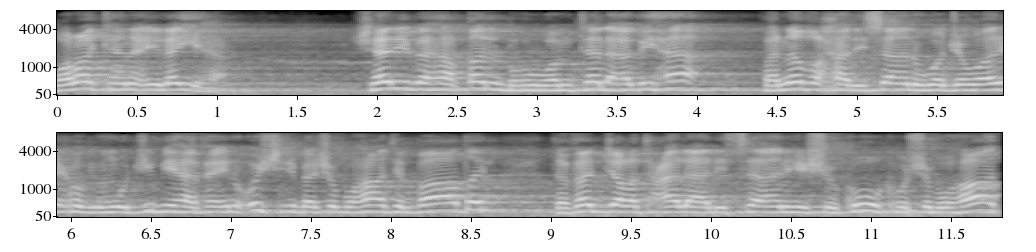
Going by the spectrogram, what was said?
وركن إليها شربها قلبه وامتلأ بها فنضح لسانه وجوارحه بموجبها فإن أشرب شبهات الباطل تفجرت على لسانه الشكوك والشبهات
